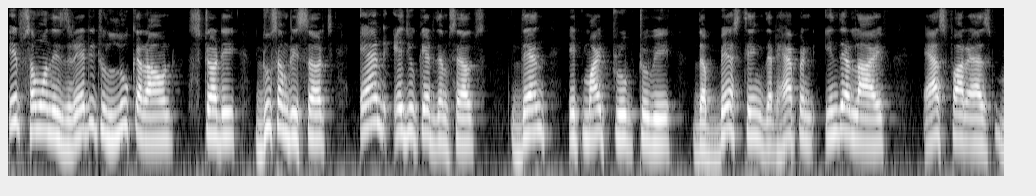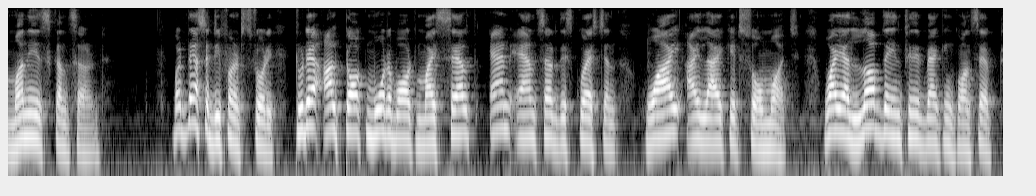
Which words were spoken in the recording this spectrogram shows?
if someone is ready to look around, study, do some research, and educate themselves, then it might prove to be the best thing that happened in their life as far as money is concerned. But that's a different story. Today I'll talk more about myself and answer this question why I like it so much, why I love the infinite banking concept,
